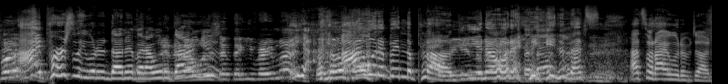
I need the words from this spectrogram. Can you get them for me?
been first. I personally would have done it, but I would have And then I gotten you. have said thank you very much. Yeah, I would have been the plug. be You know what. I mean? That's that's what I would have done.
